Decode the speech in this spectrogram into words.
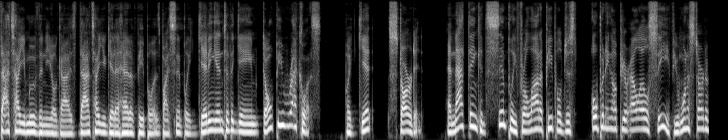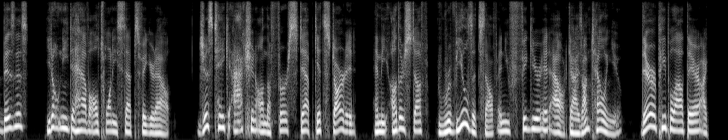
That's how you move the needle, guys. That's how you get ahead of people is by simply getting into the game. Don't be reckless, but get started. And that thing can simply, for a lot of people, just opening up your LLC. If you want to start a business, you don't need to have all 20 steps figured out. Just take action on the first step, get started, and the other stuff reveals itself and you figure it out. Guys, I'm telling you, there are people out there, I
